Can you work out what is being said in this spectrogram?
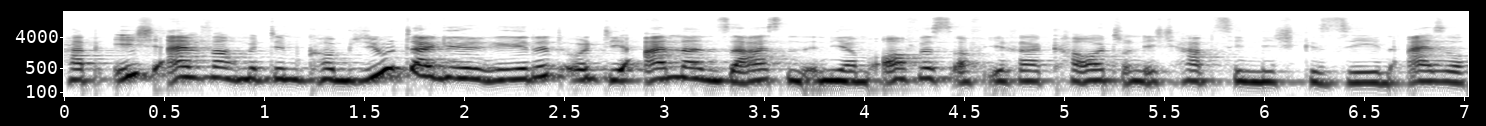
habe ich einfach mit dem Computer geredet und die anderen saßen in ihrem Office auf ihrer Couch und ich habe sie nicht gesehen. Also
